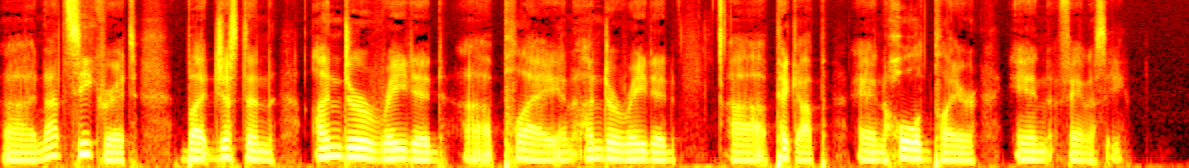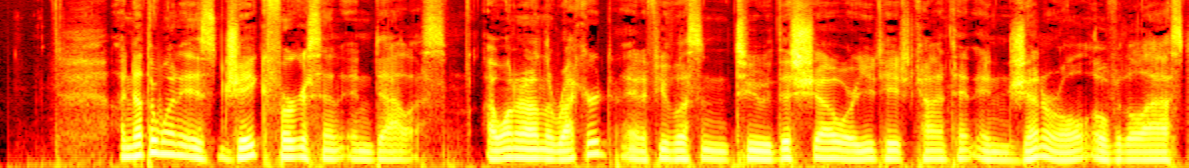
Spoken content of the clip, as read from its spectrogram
uh, not secret, but just an underrated uh, play, an underrated uh, pickup and hold player in fantasy. Another one is Jake Ferguson in Dallas. I want it on the record. And if you've listened to this show or UTH content in general over the last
